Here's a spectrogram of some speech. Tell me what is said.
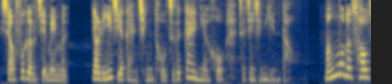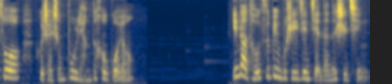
想复合的姐妹们要理解感情投资的概念后再进行引导，盲目的操作会产生不良的后果哟。引导投资并不是一件简单的事情，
